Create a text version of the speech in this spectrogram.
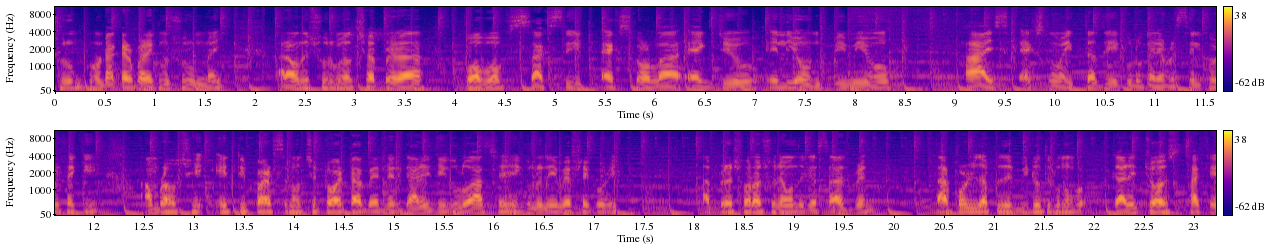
শোরুম কোনো ডাকার বাইরে কোনো শোরুম নাই। আর আমাদের শোরুমে হচ্ছে আপনারা Probox Succeed X Corolla Axio Allion Premio Hiace X Noah ইত্যাদি এগুলো গাড়ি আমরা সেল করে থাকি। আমরা হচ্ছে এইটটি পার্সেন্ট হচ্ছে টয়টা ব্র্যান্ডের গাড়ি যেগুলো আছে, এগুলো নিয়ে ব্যবসা করি। আপনারা সরাসরি আমাদের কাছে আসবেন। তারপর যদি আপনাদের ভিডিওতে কোনো গাড়ির চয়েস থাকে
